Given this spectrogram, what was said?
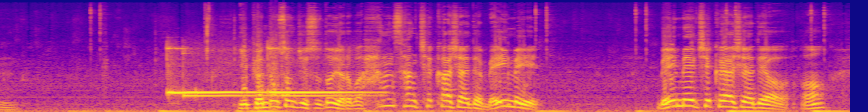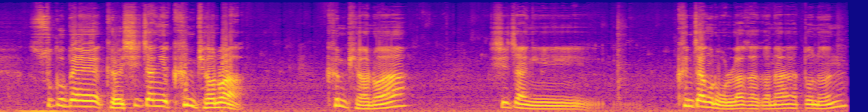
음. 이 변동성 지수도 여러분 항상 체크하셔야 돼요. 매일매일 매일매일 체크하셔야 돼요. 어? 수급의 그 시장의 큰 변화, 큰 변화, 시장이 큰 장으로 올라가거나 또는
